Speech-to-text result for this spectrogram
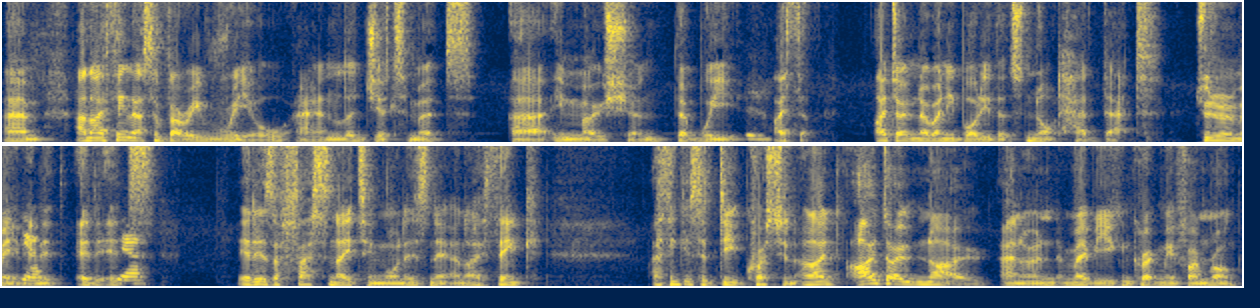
Um, and I think that's a very real and legitimate uh, emotion that we. I th- I don't know anybody that's not had that. Do you know what I mean? And it, it it's it is a fascinating one, isn't it? And I think I think it's a deep question, and I I don't know, Anna, and maybe you can correct me if I'm wrong,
